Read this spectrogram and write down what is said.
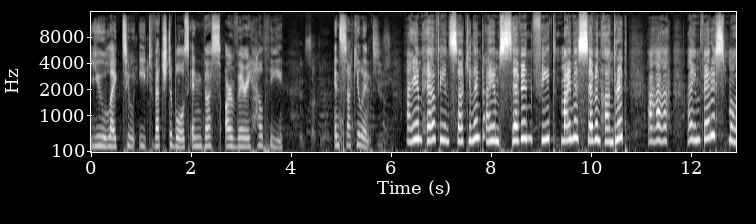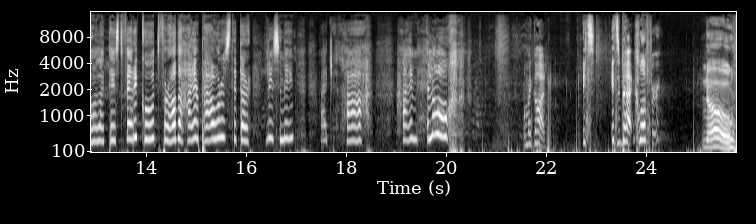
you like to eat vegetables and thus are very healthy and succulent. I am healthy and succulent. I am seven feet minus 700. Ah, I am very small. I taste very good for all the higher powers that are listening. I just, ah, I'm, hello. Oh my God, it's it's Bat Cluffer. No.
